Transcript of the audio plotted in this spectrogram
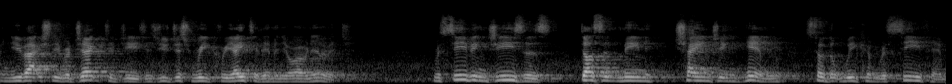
and you've actually rejected Jesus, you just recreated him in your own image. Receiving Jesus doesn't mean changing him so that we can receive him,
